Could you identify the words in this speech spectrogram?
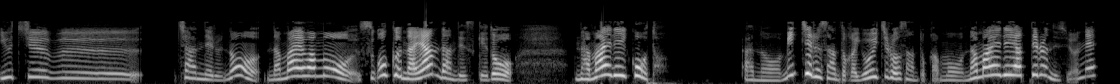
YouTube チャンネルの名前はもうすごく悩んだんですけど、名前で行こうと。あの、ミッチェルさんとかヨイチローさんとかも名前でやってるんですよね。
